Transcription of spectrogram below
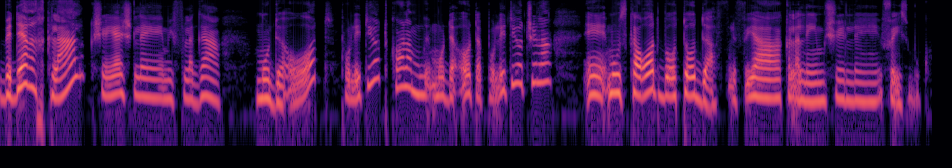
בדרך כלל, כשיש למפלגה מודעות פוליטיות, כל המודעות הפוליטיות שלה אה, מוזכרות באותו דף, לפי הכללים של אה, פייסבוק.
